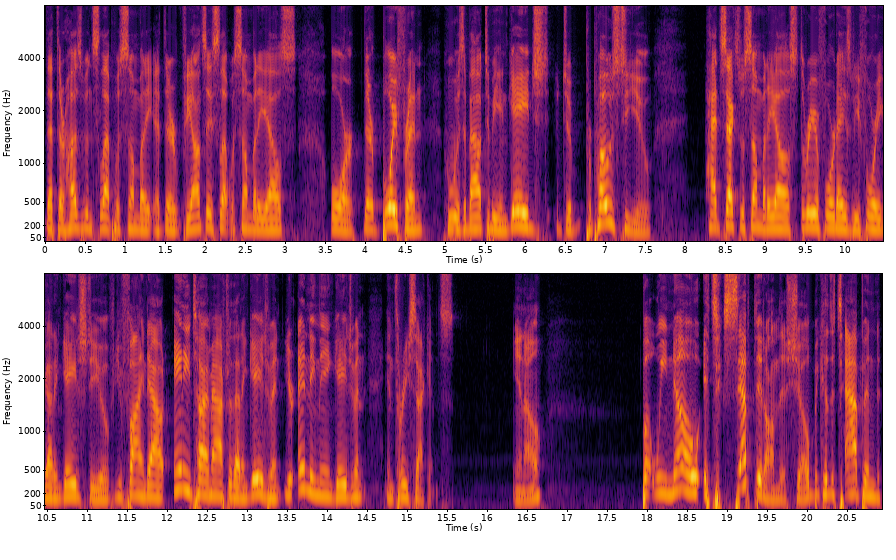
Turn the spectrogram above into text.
that their husband slept with somebody, that their fiance slept with somebody else, or their boyfriend who was about to be engaged to propose to you had sex with somebody else three or four days before he got engaged to you, if you find out anytime after that engagement, you're ending the engagement in three seconds. You know? But we know it's accepted on this show because it's happened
